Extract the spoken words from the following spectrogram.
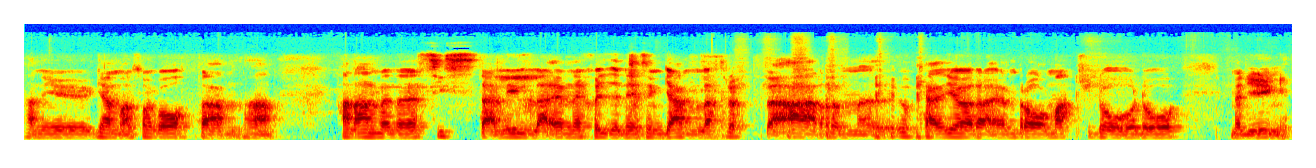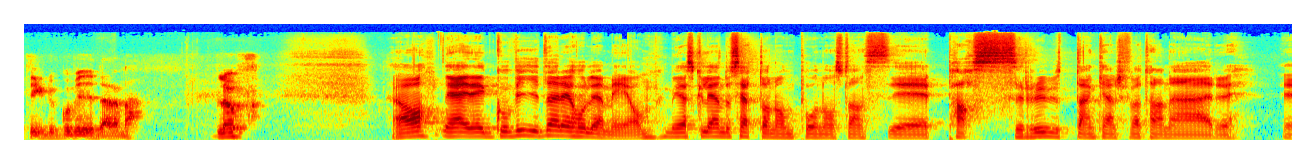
han är ju gammal som gatan. Han, han använder den sista lilla energin i sin gamla trötta arm och kan göra en bra match då och då. Men det är ju ingenting du går vidare med. Bluff. Ja, nej, gå vidare håller jag med om. Men jag skulle ändå sätta honom på någonstans eh, passrutan kanske för att han är... Eh,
